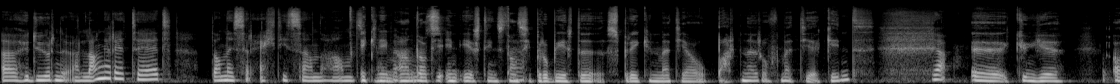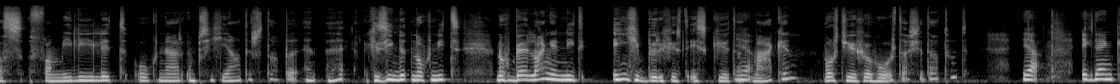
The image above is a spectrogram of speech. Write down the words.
uh, gedurende een langere tijd, dan is er echt iets aan de hand. Ik neem aan dat je in eerste instantie probeert te spreken met jouw partner of met je kind. Ja. Uh, kun je als familielid ook naar een psychiater stappen? En hè, gezien het nog, niet, nog bij lange niet ingeburgerd is, kun je dat maken? Word je gehoord als je dat doet? Ja, ik denk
